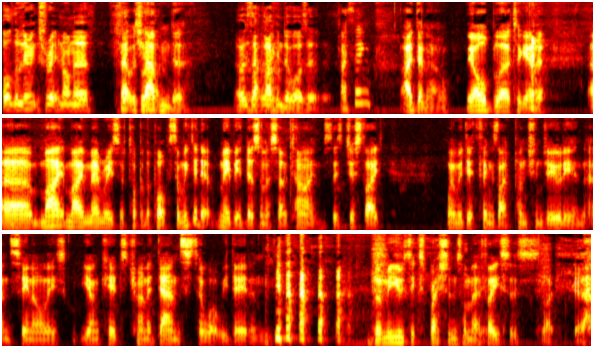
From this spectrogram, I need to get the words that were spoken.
all the lyrics written on a? That was? Lavender. Oh, was that Lavender? Was it? I think. I don't know. They all blur together. uh, my my memories of Top of the Pops, and we did it maybe a dozen or so times. It's just like when we did things like Punch and Judy, and, and seeing all these young kids trying to dance to what we did, and bemused expressions on their faces, like yeah.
